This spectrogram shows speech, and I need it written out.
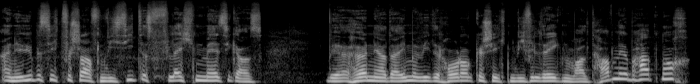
eine Übersicht verschaffen? Wie sieht das flächenmäßig aus? Wir hören ja da immer wieder Horrorgeschichten. Wie viel Regenwald haben wir überhaupt noch?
